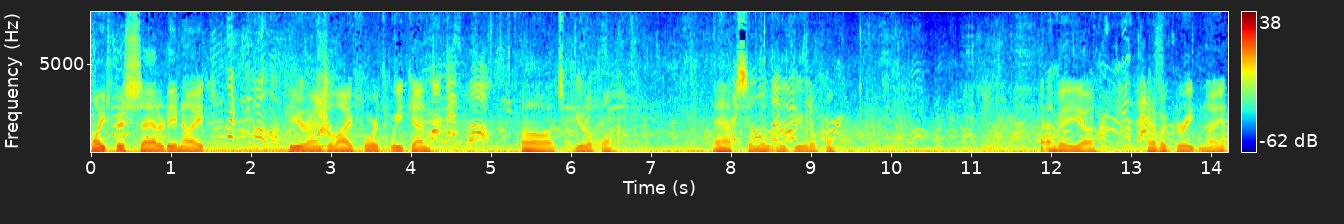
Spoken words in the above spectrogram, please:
whitefish Saturday night here on July 4th weekend. Oh, it's beautiful. Absolutely beautiful. Have a uh, have a great night.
